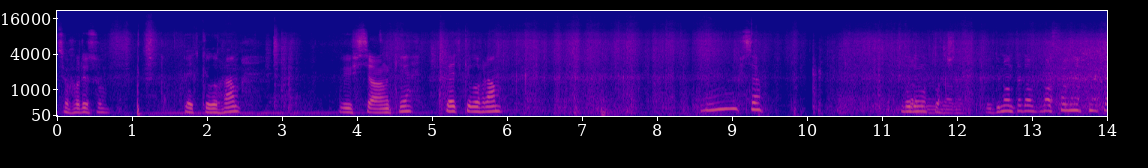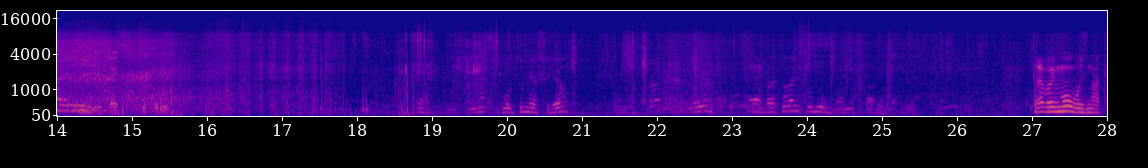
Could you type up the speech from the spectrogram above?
Цього рису 5 кг. Вівсянки 5 кг. Ну і все. Будемо плачити. І Дімон ти дав два соняшника і... І 10 кукуруз. Mulțumesc și eu. Sărbători cu bine. Треба й мову знати.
